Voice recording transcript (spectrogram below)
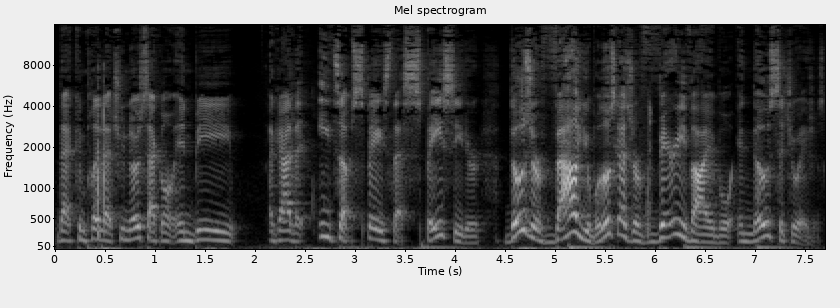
that can play that true nose tackle and be a guy that eats up space, that space eater, those are valuable. Those guys are very valuable in those situations.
